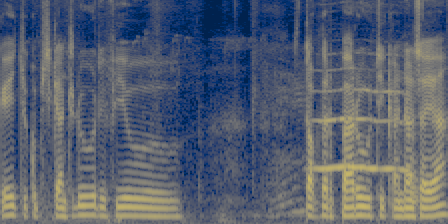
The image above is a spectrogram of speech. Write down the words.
Oke cukup sekian dulu review stok terbaru di kandang saya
